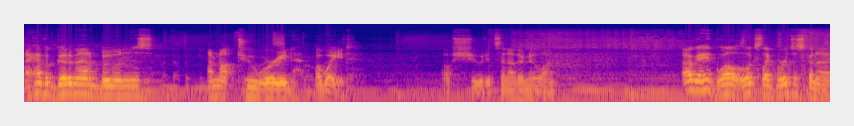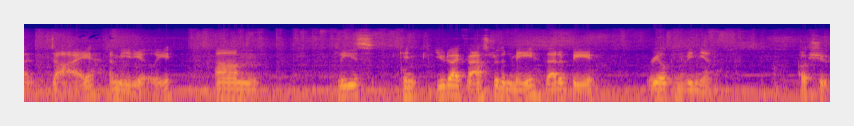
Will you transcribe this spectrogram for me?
I have a good amount of boons. I'm not too worried. Oh, wait. Oh, shoot, it's another new one. Okay, well, it looks like we're just gonna die immediately. Um, please, can you die faster than me? That'd be real convenient. Oh, shoot,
